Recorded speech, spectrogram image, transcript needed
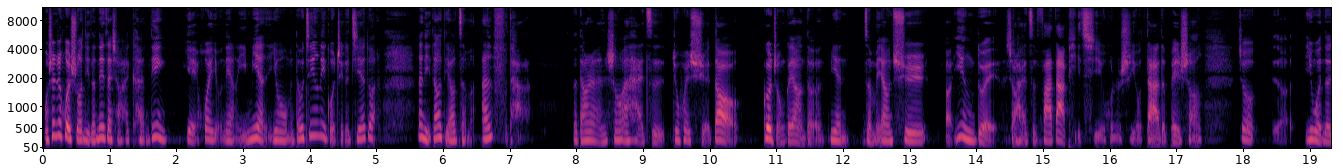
我甚至会说你的内在小孩肯定也会有那样一面，因为我们都经历过这个阶段。那你到底要怎么安抚他？那当然，生完孩子就会学到各种各样的面，怎么样去呃应对小孩子发大脾气，或者是有大的悲伤，就呃。英文的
